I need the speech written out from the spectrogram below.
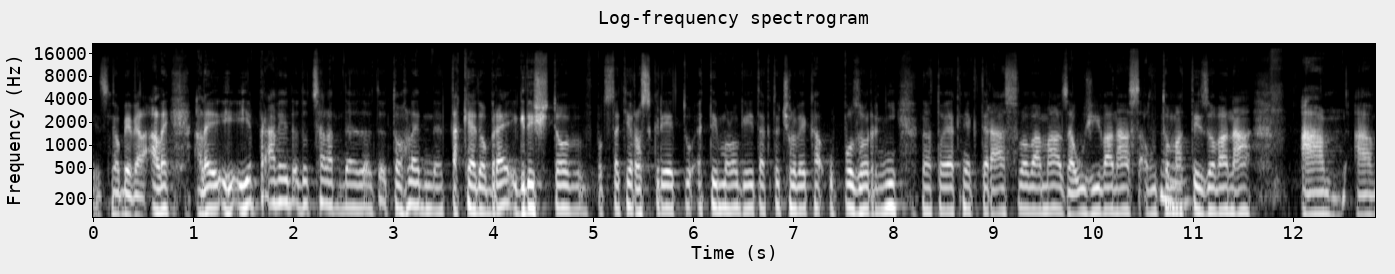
nic neobjevila. Ale, ale je právě docela tohle také dobré, i když to v podstatě rozkryje tu etymologii, tak to člověka upozorní na to, jak některá slova má zaužívaná, zautomatizovaná a, a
